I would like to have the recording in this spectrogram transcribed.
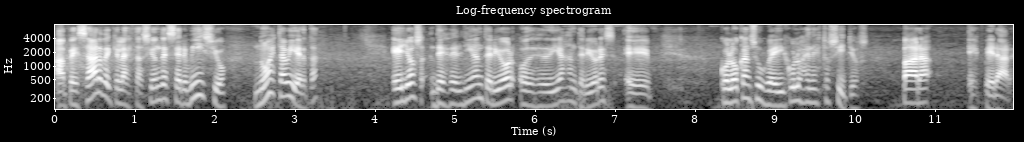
a pesar de que la estación de servicio no está abierta, ellos desde el día anterior o desde días anteriores colocan sus vehículos en estos sitios para esperar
